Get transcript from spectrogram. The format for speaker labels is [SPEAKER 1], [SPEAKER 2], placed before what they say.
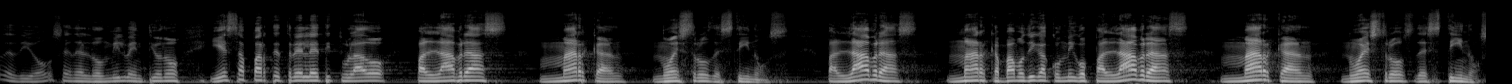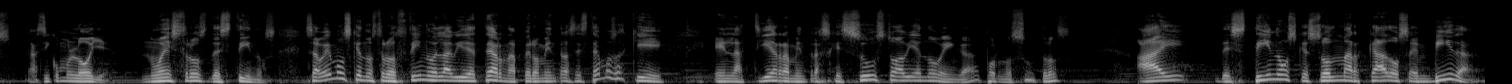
[SPEAKER 1] de Dios en el 2021 y esta parte 3 le he titulado Palabras marcan nuestros destinos. Palabras marcan, vamos, diga conmigo, palabras marcan nuestros destinos, así como lo oye, nuestros destinos. Sabemos que nuestro destino es la vida eterna, pero mientras estemos aquí en la tierra, mientras Jesús todavía no venga por nosotros, hay destinos que son marcados en vida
